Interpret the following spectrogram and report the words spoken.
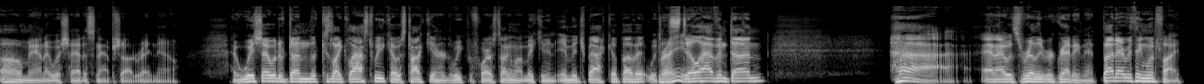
oh man, I wish I had a snapshot right now. I wish I would have done the, cause like last week I was talking, or the week before I was talking about making an image backup of it, which I still haven't done. Ha, and I was really regretting it, but everything went fine.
